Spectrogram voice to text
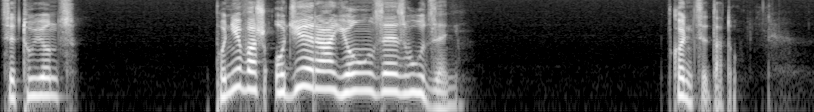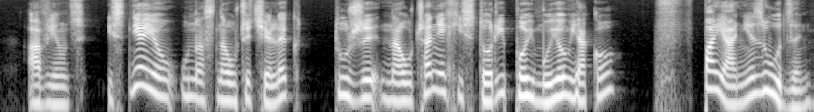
cytując, ponieważ odziera ją ze złudzeń. Koniec cytatu. A więc istnieją u nas nauczyciele, którzy nauczanie historii pojmują jako wpajanie złudzeń.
